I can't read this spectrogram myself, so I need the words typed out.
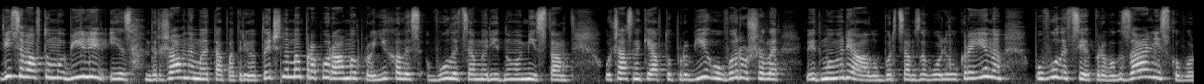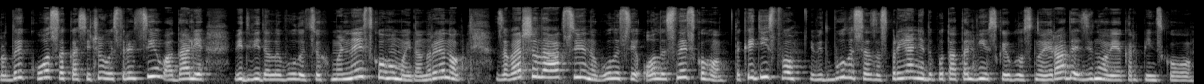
Вісім автомобілів із державними та патріотичними прапорами проїхались вулицями рідного міста. Учасники автопробігу вирушили від меморіалу борцям за волю України по вулиці Привокзальній, Сковороди, Косака, Січових стрільців, а далі відвідали вулицю Хмельницького, Майдан Ринок. Завершили акцію на вулиці Олесницького. Таке дійство відбулося за сприяння депутата Львівської обласної ради Зіновія Карпінського.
